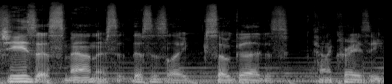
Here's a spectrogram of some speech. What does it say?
Jesus, man, this this is like so good. It's kind of crazy.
